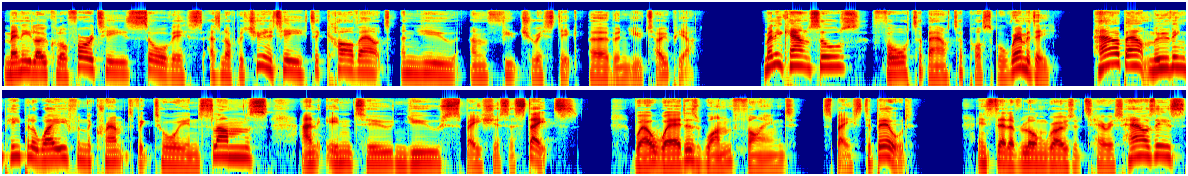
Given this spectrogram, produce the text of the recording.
many local authorities saw this as an opportunity to carve out a new and futuristic urban utopia. Many councils thought about a possible remedy. How about moving people away from the cramped Victorian slums and into new spacious estates? Well, where does one find space to build? Instead of long rows of terrace houses,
